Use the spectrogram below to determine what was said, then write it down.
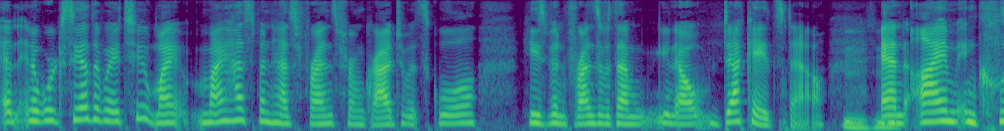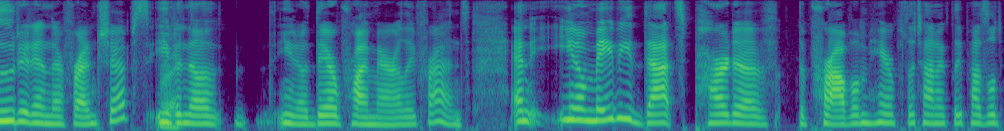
And, and it works the other way too. My my husband has friends from graduate school. He's been friends with them, you know, decades now. Mm-hmm. And I'm included in their friendships, even though, you know, they're primarily friends. And, you know, maybe that's part of the problem here, platonically puzzled.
